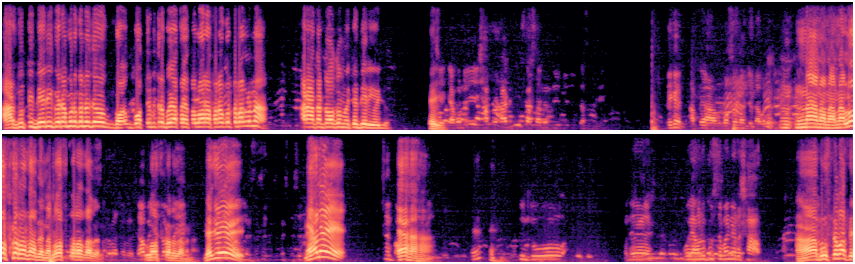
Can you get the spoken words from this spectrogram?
আর যদি দেরি করে মনে করেন যে গর্তের ভিতরে বইয়া থাকে তো লড়াফড়া করতে পারল না আর হাঁটাটা হজম হইতে দেরি হইল। এই। না না না না লস করা যাবে না লস করা যাবে না। লস করা যাবে না। বেজি! হ্যাঁ হ্যাঁ হ্যাঁ। কিন্তু মানে ওই এখনও বুঝতে পারিনি এটা সাপ। হ্যাঁ বুঝতে পারছে।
